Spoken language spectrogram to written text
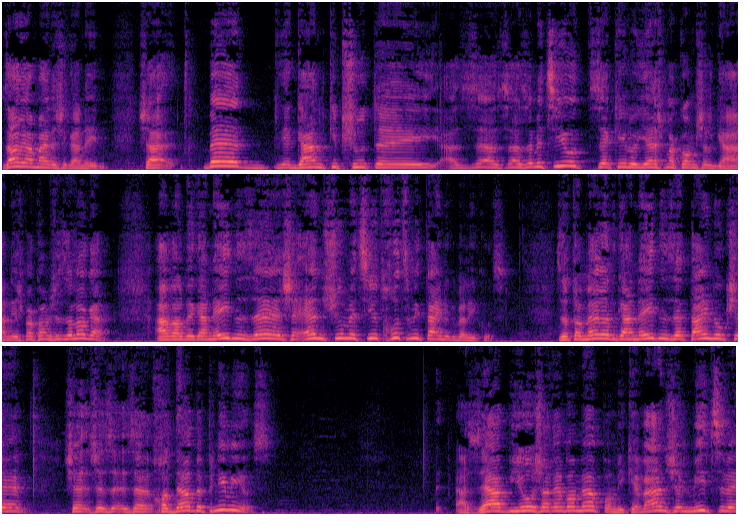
זה הרי המיילה של גן עדן. בגן כפשוט, אז, אז, אז זה מציאות, זה כאילו יש מקום של גן, יש מקום שזה לא גן. אבל בגן עדן זה שאין שום מציאות חוץ מתיינוג בליכוס. זאת אומרת, גן עדן זה תיינוג ש... שזה חודר בפנימיוס. אז זה הביור שהרב אומר פה, מכיוון שמצווה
